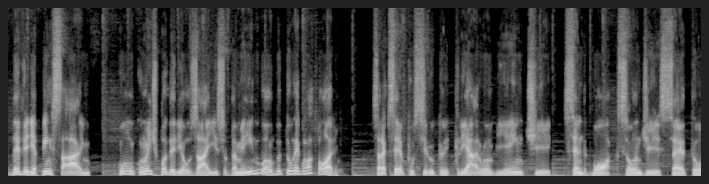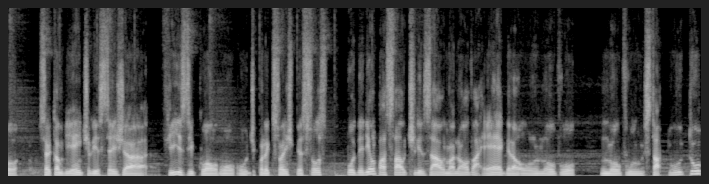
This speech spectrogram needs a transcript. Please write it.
deveria pensar em como, como a gente poderia usar isso também no âmbito regulatório. Será que seria possível criar um ambiente sandbox onde certo, certo ambiente ali, seja físico ou, ou de conexões de pessoas, poderiam passar a utilizar uma nova regra ou um novo, um novo estatuto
